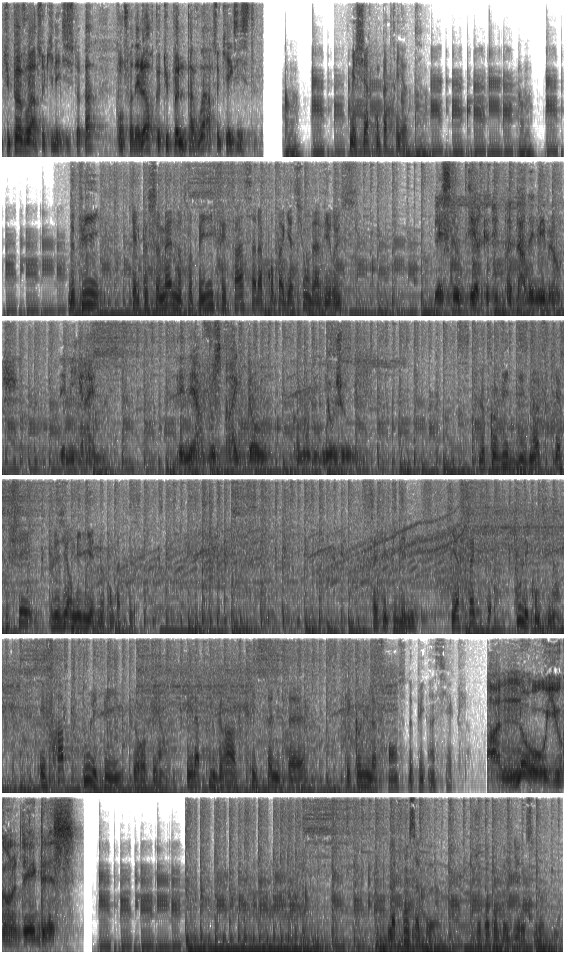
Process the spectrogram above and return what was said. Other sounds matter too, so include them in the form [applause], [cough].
Si tu peux voir ce qui n'existe pas, conçois dès lors que tu peux ne pas voir ce qui existe. Mes chers compatriotes, depuis quelques semaines, notre pays fait face à la propagation d'un virus. Laisse-nous te dire que tu te prépares des nuits blanches, des migraines, des nervous breakdown, comme on dit de nos jours. Le Covid-19 qui a touché plusieurs milliers de nos compatriotes. Cette épidémie qui affecte tous les continents et frappe tous les pays européens est la plus grave crise sanitaire qu'ait connue la France depuis un siècle. I know you're gonna dig this. La France a peur. Je crois qu'on peut le dire aussi nettement.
